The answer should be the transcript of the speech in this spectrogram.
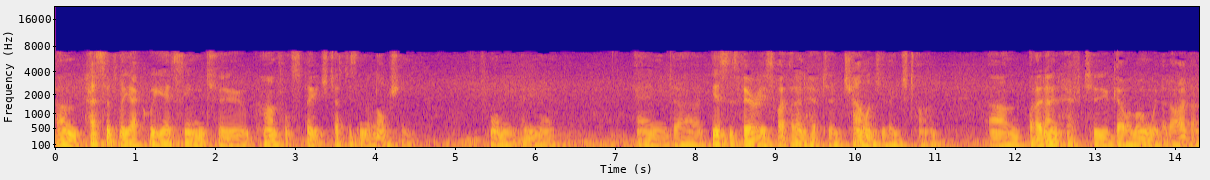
um, passively acquiescing to harmful speech just isn't an option for me anymore. And uh, yes, there's various ways. I don't have to challenge it each time, um, but I don't have to go along with it either.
